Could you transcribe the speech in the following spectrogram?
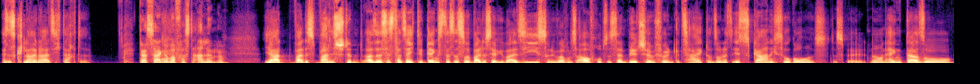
es ist kleiner, als ich dachte. Das sagen aber fast alle, ne? Ja, weil es, weil es stimmt. Also es ist tatsächlich, du denkst, das ist so, weil du es ja überall siehst und überall, wo du es aufrufst, ist dein Bildschirm füllend gezeigt und so. Und es ist gar nicht so groß, das Bild. Ne? Und hängt da so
